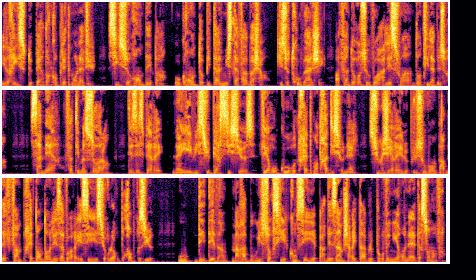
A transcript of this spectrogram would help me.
il risque de perdre complètement la vue s'il se rendait pas au grand hôpital Mustafa Bacha, qui se trouve à Alger, afin de recevoir les soins dont il a besoin. Sa mère, Fatima Zora, désespérée, naïve et superstitieuse, fait recours aux traitements traditionnels, suggérés le plus souvent par des femmes prétendant les avoir essayés sur leurs propres yeux, ou des devins, marabouts et sorciers conseillés par des âmes charitables pour venir en aide à son enfant.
